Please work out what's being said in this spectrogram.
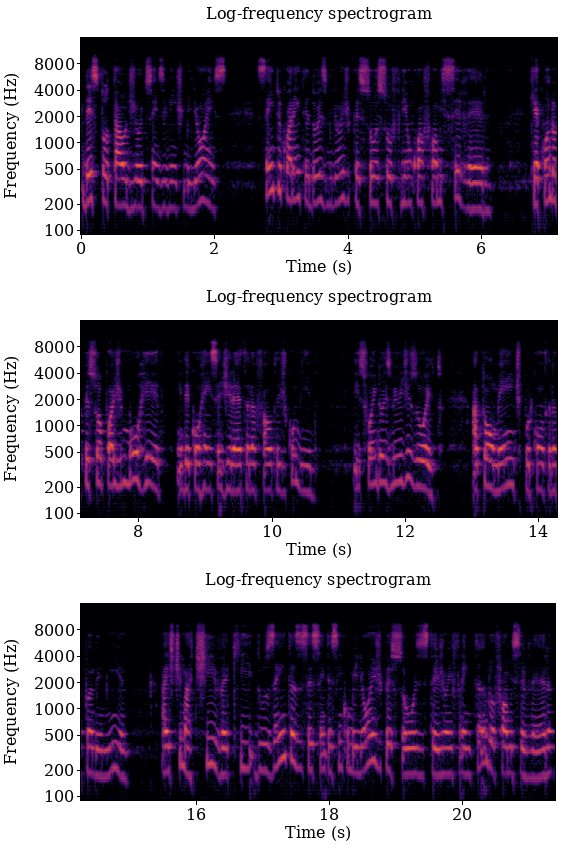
Desse total de 820 milhões, 142 milhões de pessoas sofriam com a fome severa, que é quando a pessoa pode morrer em decorrência direta da falta de comida. Isso foi em 2018. Atualmente, por conta da pandemia, a estimativa é que 265 milhões de pessoas estejam enfrentando a fome severa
